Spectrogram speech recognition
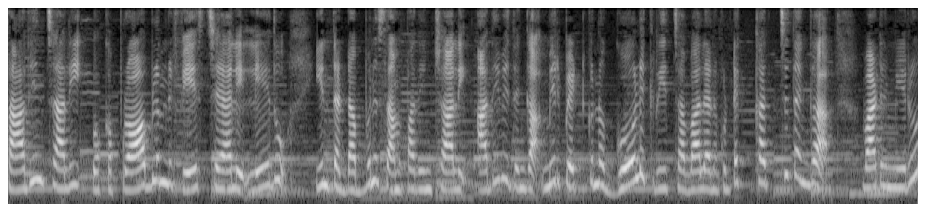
సాధించాలి ఒక ప్రాబ్లంని ఫేస్ చేయాలి లేదు ఇంత డబ్బును సంపాదించాలి అదేవిధంగా మీరు పెట్టుకున్న గోల్కి రీచ్ అవ్వాలి అనుకుంటే ఖచ్చితంగా వాటిని మీరు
